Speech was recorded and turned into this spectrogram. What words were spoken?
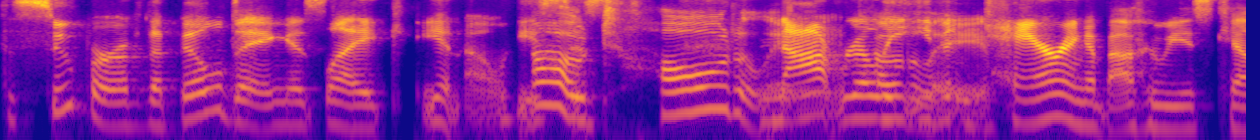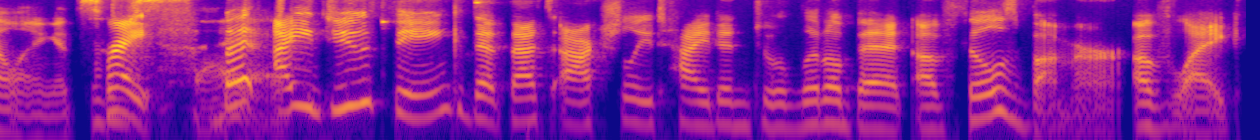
the super of the building is like, you know, he's oh, totally. not really totally. even caring about who he's killing. It's Right. But. I do think that that's actually tied into a little bit of Phil's bummer of like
